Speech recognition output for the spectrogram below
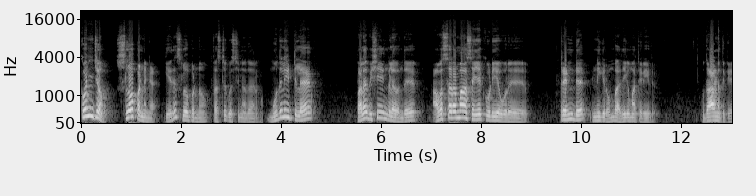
கொஞ்சம் ஸ்லோ பண்ணுங்க. எதை ஸ்லோ பண்ணும்? ஃபர்ஸ்ட் கொஸ்டின் அதான் இருக்கும். முதலீட்டில் பல விஷயங்களை வந்து அவசரமாக செய்யக்கூடிய ஒரு ட்ரெண்டு இன்னைக்கு ரொம்ப அதிகமாக தெரியுது. உதாரணத்துக்கு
